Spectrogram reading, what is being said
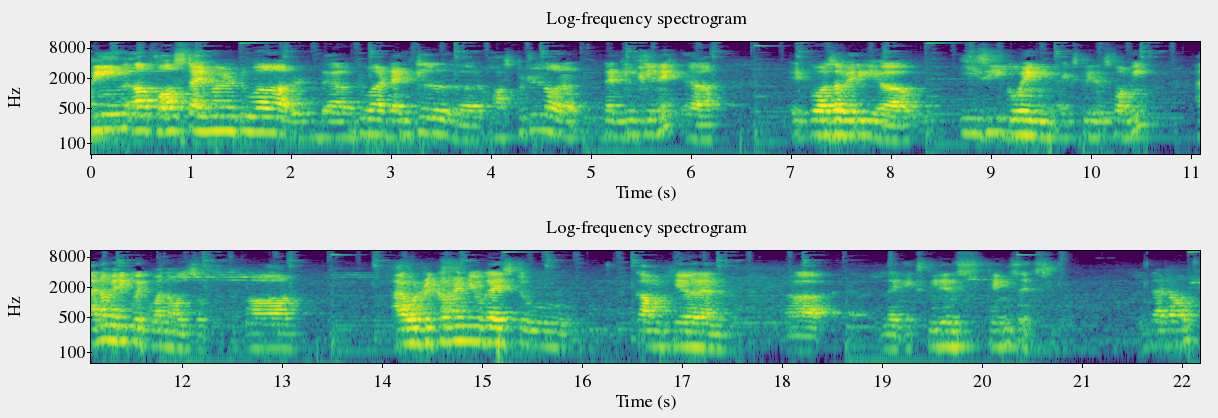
being a first timer to a to a dental hospital or a dental clinic, it was a very easy going experience for me and a very quick one also. Uh, I would recommend you guys to come here and uh, like experience things. It's is that all?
